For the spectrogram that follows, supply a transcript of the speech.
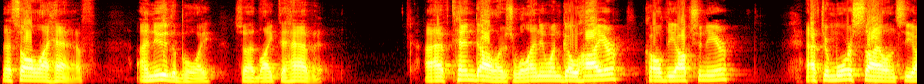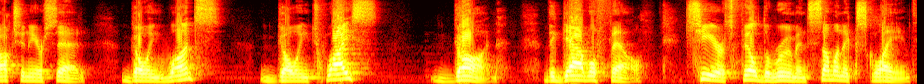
That's all I have. I knew the boy, so I'd like to have it. I have $10. Will anyone go higher? called the auctioneer. After more silence, the auctioneer said, Going once, going twice, gone. The gavel fell. Cheers filled the room, and someone exclaimed,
